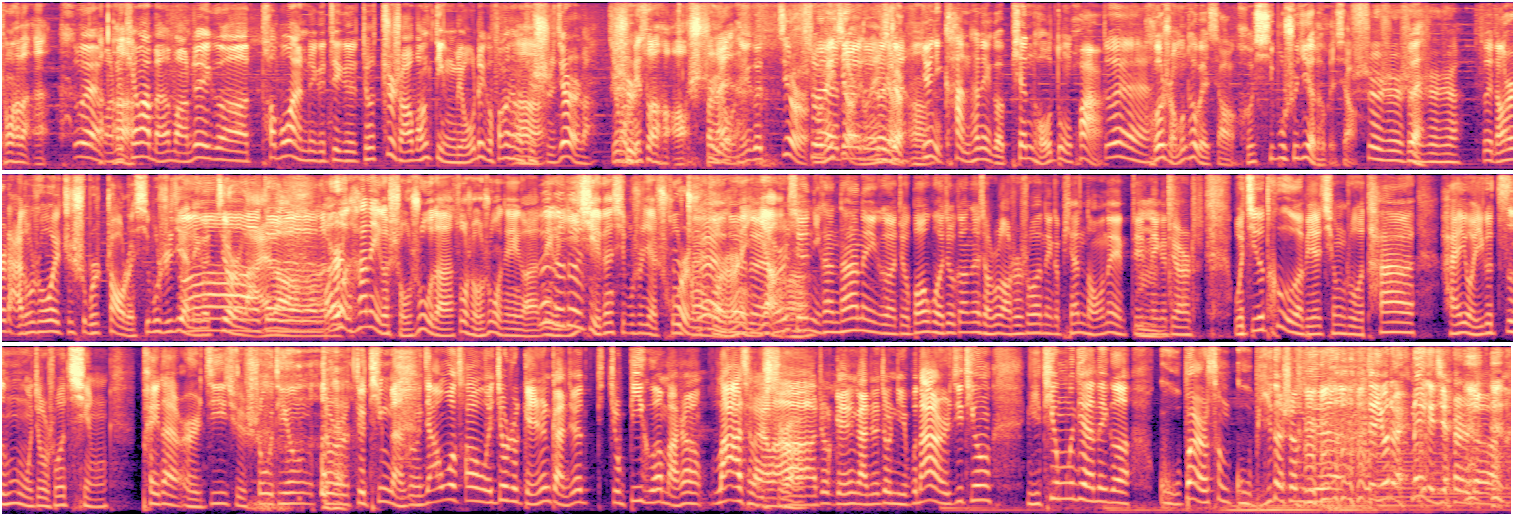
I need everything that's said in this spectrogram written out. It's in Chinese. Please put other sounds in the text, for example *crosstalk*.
天花板。对，往这天花板，往这个 top one 这个这个，就至少往顶流这个方向啊。去使劲儿了。结果没算好，是有那个劲儿，是有那劲儿，对对那劲儿有那劲儿，，因为你看他那个片头动画对，和什么特别像？和《西部世界》特别像，是是是是是，所以当时大家都说，喂，这是不是照着《西部世界》那个劲儿来啊对的？对对对包括他那个手术的做手术那个对对对那个仪器跟西部世界出出人那一样啊，而且你看他那个，就包括就刚才小朱老师说那个片头那这嗯那个地儿，我记得特别清楚，他还有一个字幕，就是说请。佩戴耳机去收听，*laughs* 就是就听感更佳。我操，我就是给人感觉就逼格马上拉起来了是啊！就给人感觉就是你不拿耳机听，你听不见那个鼓瓣儿蹭鼓皮的声音，*laughs* 就有点那个劲儿的。繁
